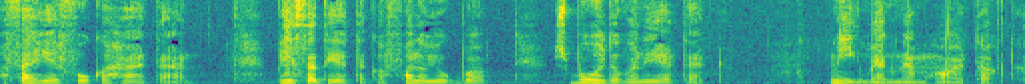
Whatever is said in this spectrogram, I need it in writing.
a fehér fóka hátán. Visszatértek a falujukba, s boldogan éltek, míg meg nem haltak.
